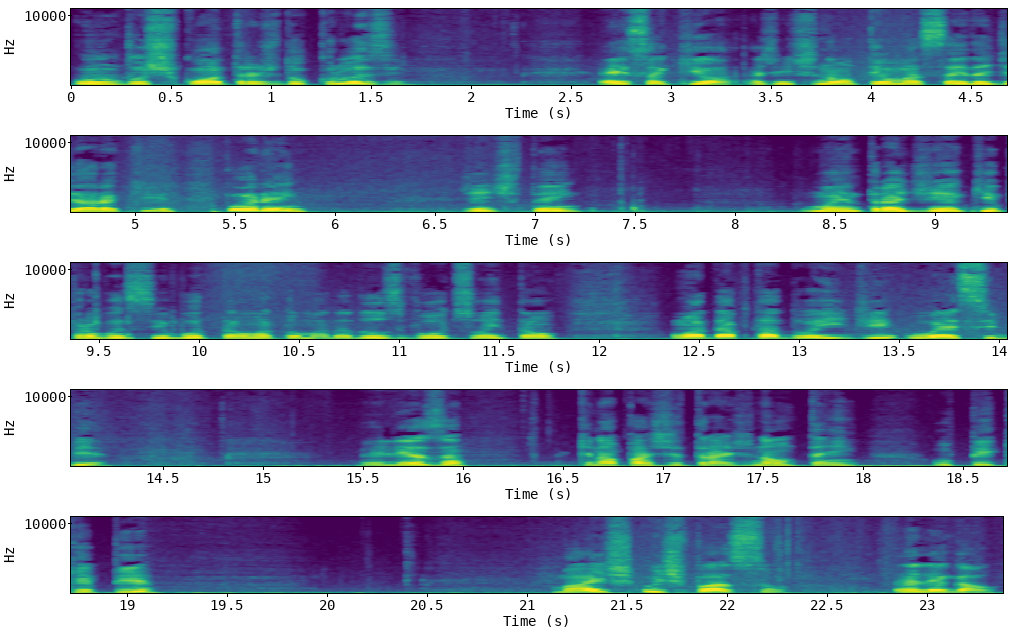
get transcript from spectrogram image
um dos contras do Cruze é isso aqui, ó. A gente não tem uma saída de ar aqui, porém, a gente tem uma entradinha aqui para você botar uma tomada 12 volts ou então um adaptador aí de USB. Beleza? Aqui na parte de trás não tem o PQP, mas o espaço é legal.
